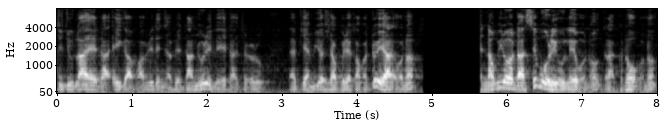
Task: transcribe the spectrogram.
ဂျူဂျူလာရဲ့ဒါအိတ်ကဘာဖြစ်တယ်ညာဖြစ်ဒါမျိုးတွေလည်းဒါကျွန်တော်တို့အဲပြန်ပြီးတော့ရှာဖွေတဲ့ခါမှာတွေ့ရတယ်ပေါ့နော် နောက်ပြီးတော့ဒါစစ်ဘိုလ်တွေကိုလည်းပေါ့နော်ဒါကတော့ပေါ့နော်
